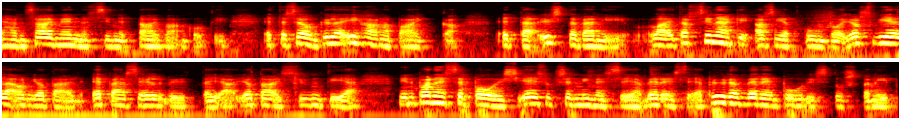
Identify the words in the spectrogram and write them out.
Ja hän sai mennä sinne taivaan kotiin. Että se on kyllä ihana paikka että ystäväni, laita sinäkin asiat kuntoon. Jos vielä on jotain epäselvyyttä ja jotain syntiä, niin pane se pois Jeesuksen nimessä ja veressä ja pyydä veren puhdistusta, niin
